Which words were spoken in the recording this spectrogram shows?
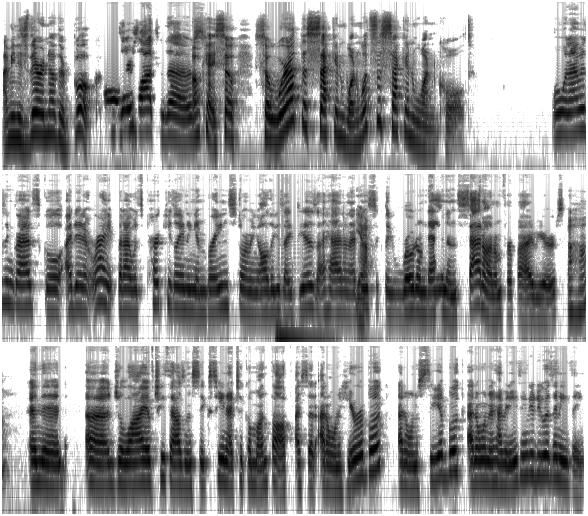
I mean, is there another book? Oh, there's lots of those. Okay, so so we're at the second one. What's the second one called? Well, when I was in grad school, I didn't write, but I was percolating and brainstorming all these ideas I had, and I Yeah. basically wrote them down and sat on them for five years. Uh huh. And then uh, July of 2016, I took a month off. I said, I don't want to hear a book. I don't want to see a book. I don't want to have anything to do with anything.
